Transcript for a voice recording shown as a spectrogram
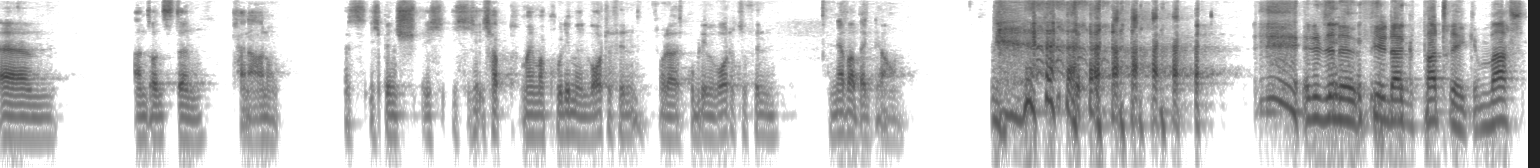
Ähm, ansonsten, keine Ahnung. Es, ich bin, ich, ich, ich habe manchmal Probleme in Worte finden oder das Problem Worte zu finden. Never back down. In dem Sinne, vielen Dank, Patrick. Mach's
